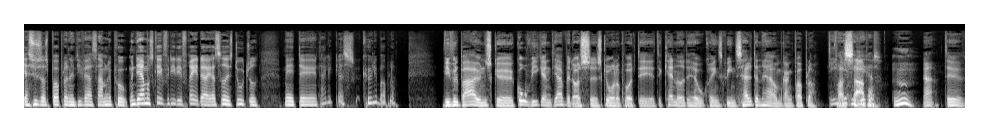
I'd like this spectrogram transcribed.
Jeg synes også, boblerne de er værd at samle på. Men det er måske, fordi det er fredag, og jeg sidder i studiet med et øh, dejligt glas kølige bobler. Vi vil bare ønske god weekend. Jeg vil også øh, skrive under på, at det, det kan noget, det her ukrainske vin. Særligt den her omgang bobler Det er fra Sabo. Mm. Ja, det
